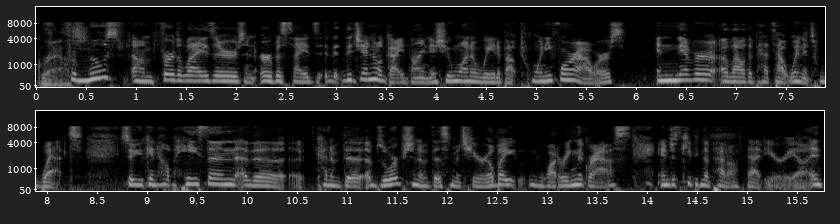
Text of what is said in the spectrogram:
grass? For most um, fertilizers and herbicides, the, the general guideline is you want to wait about 24 hours and never allow the pets out when it's wet. So you can help hasten the kind of the absorption of this material by watering the grass and just keeping the pet off that area. And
